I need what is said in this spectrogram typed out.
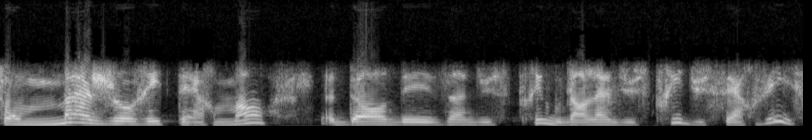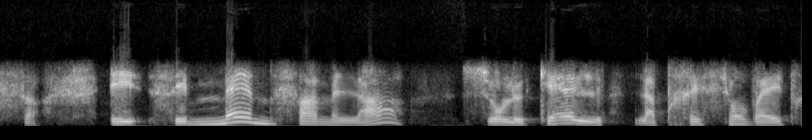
sont majoritairement dans des industries ou dans l'industrie du service. Et ces mêmes femmes-là, sur lequel la pression va être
